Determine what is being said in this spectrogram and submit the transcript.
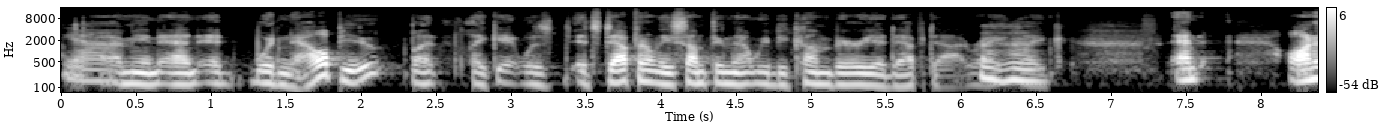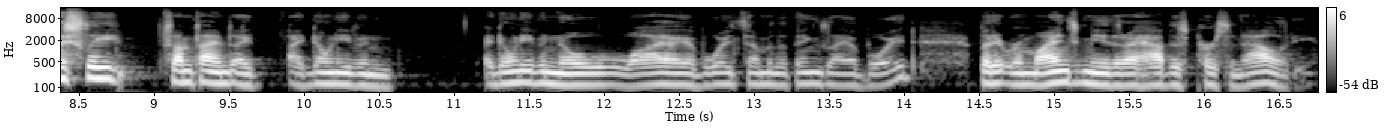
Yeah. I mean, and it wouldn't help you, but like it was, it's definitely something that we become very adept at, right? Mm-hmm. Like, and honestly, sometimes I, I don't even, I don't even know why I avoid some of the things I avoid, but it reminds me that I have this personality,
